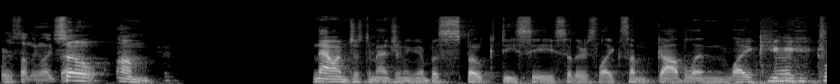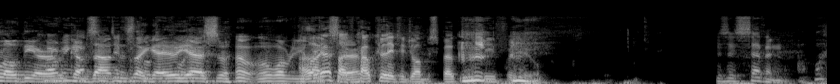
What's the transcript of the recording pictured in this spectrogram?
or something like that. So, um, now I'm just imagining a bespoke DC. So there's like some goblin, like clothier who carving comes out out some and is like, difficulty "Oh for you." yes, what would you I like, guess I've sir?" calculated your bespoke DC for you. This is seven. What?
